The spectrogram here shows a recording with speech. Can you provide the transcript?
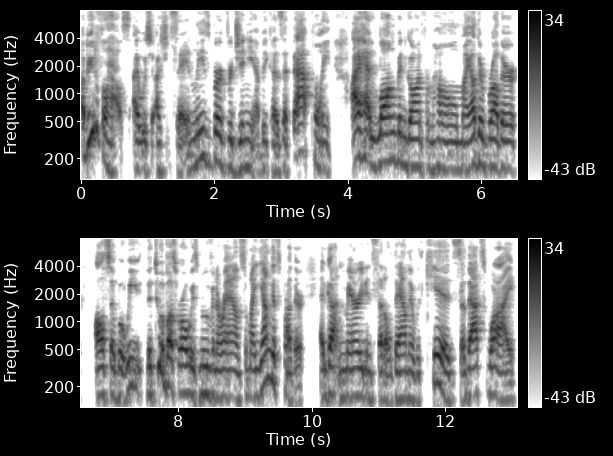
a beautiful house, I wish I should say, in Leesburg, Virginia, because at that point I had long been gone from home. My other brother also, but we the two of us were always moving around. So my youngest brother had gotten married and settled down there with kids. So that's why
